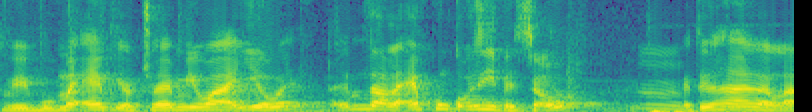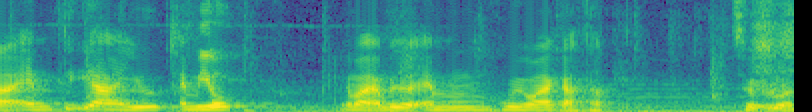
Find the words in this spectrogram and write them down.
vì bố mẹ em kiểu cho em yêu ai yêu ấy. Đấy ra là em không có gì phải giấu. Ừ. cái thứ hai là, là em thích ai yêu, em yêu. Nhưng mà bây giờ em không yêu ai cả thật sự luôn.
